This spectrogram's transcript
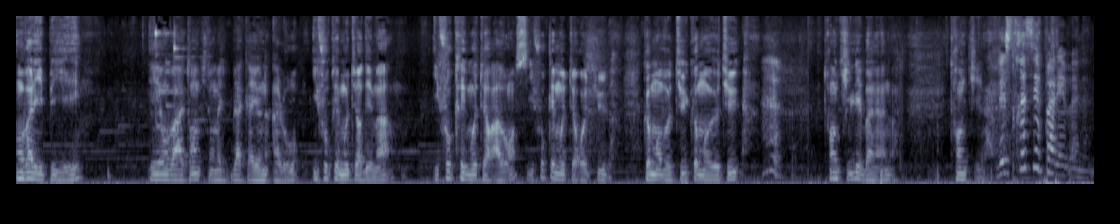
on va les payer et on va attendre qu'ils nous mettent Black Lion à l'eau. Il faut que les moteurs démarrent, il faut que les moteurs avancent, il faut que les moteurs reculent. Comment veux-tu Comment veux-tu? Tranquille les bananes, tranquille. Ne stressez pas les bananes.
